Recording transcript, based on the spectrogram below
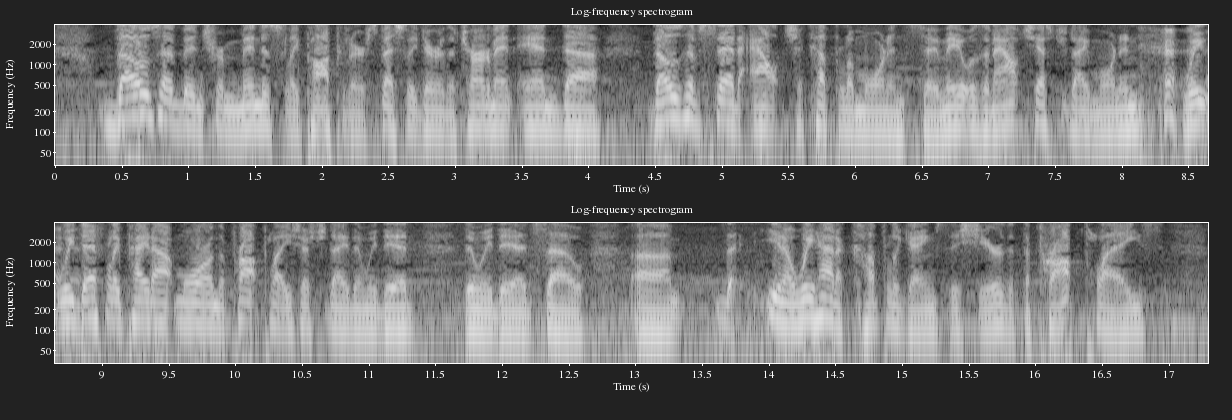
those have been tremendously popular, especially during the tournament. And uh, those have said ouch a couple of mornings to me. It was an ouch yesterday morning. we we definitely paid out more on the prop plays yesterday than we did than we did. So, um, the, you know, we had a couple of games this year that the prop plays,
